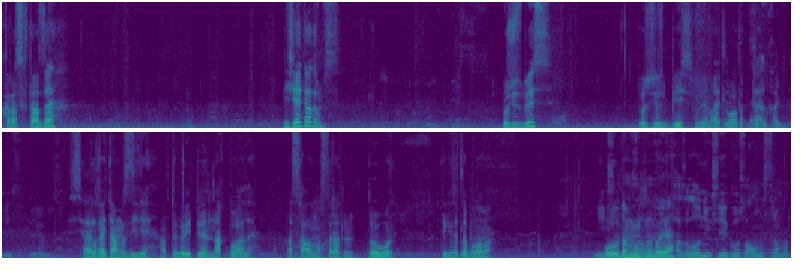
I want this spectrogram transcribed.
Краска таза. Неше айтып жатырмыз бір жүз бес. Бір жүз бес миллион айтылып жатырыпты Сәл қайтып береміз. сәл қайтамыз дейді. Автокредитпенен нақ болады. Басқа алмастыратын договор деген затлар бола ма? Болуы да мүмкін ғой, иә? Тазалау нексия екі болса алмастыраман.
